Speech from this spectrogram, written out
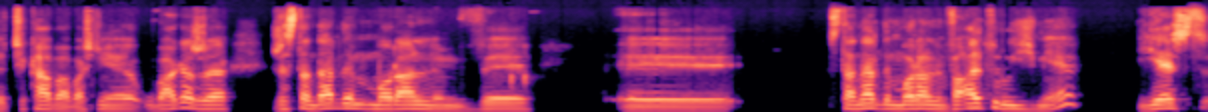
y, ciekawa właśnie uwaga, że, że standardem moralnym w standardem moralnym w altruizmie jest,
